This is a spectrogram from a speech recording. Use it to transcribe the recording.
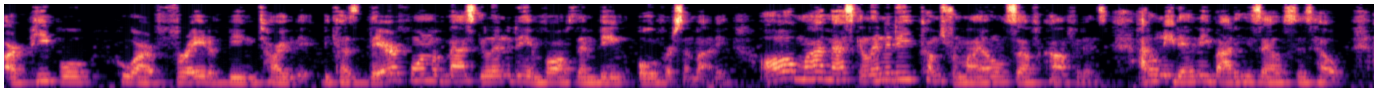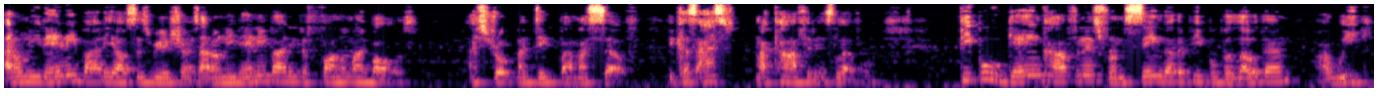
are people who are afraid of being targeted because their form of masculinity involves them being over somebody. All my masculinity comes from my own self confidence. I don't need anybody else's help. I don't need anybody else's reassurance. I don't need anybody to fondle my balls. I stroke my dick by myself because that's my confidence level. People who gain confidence from seeing other people below them are weak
